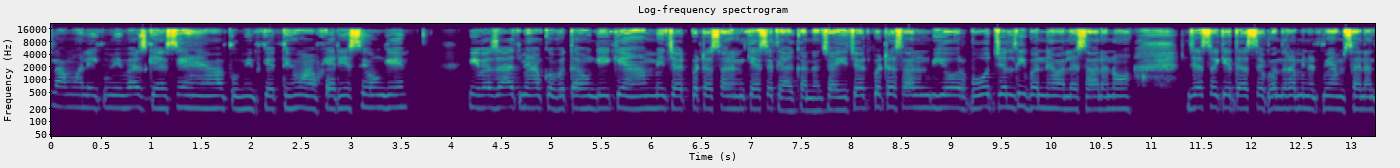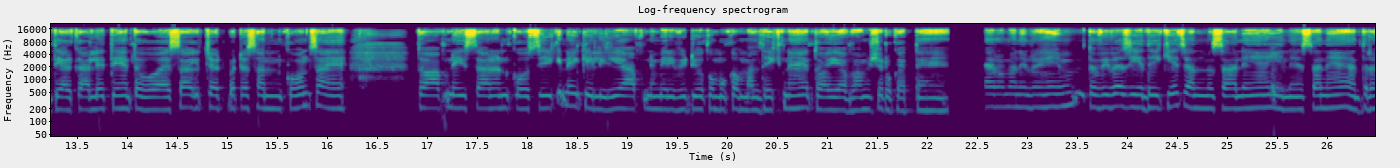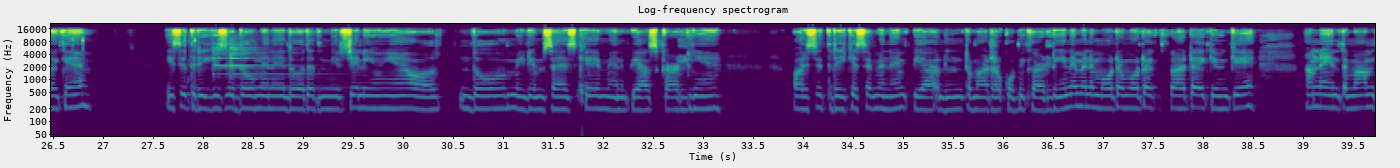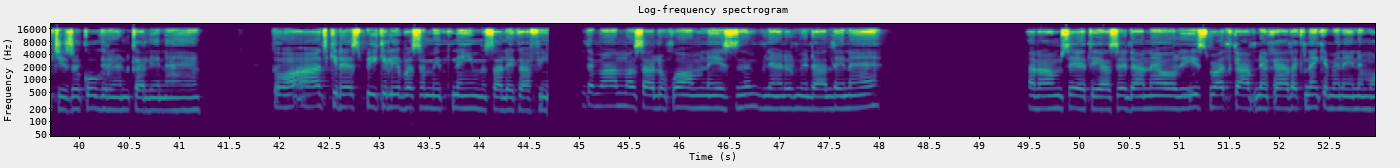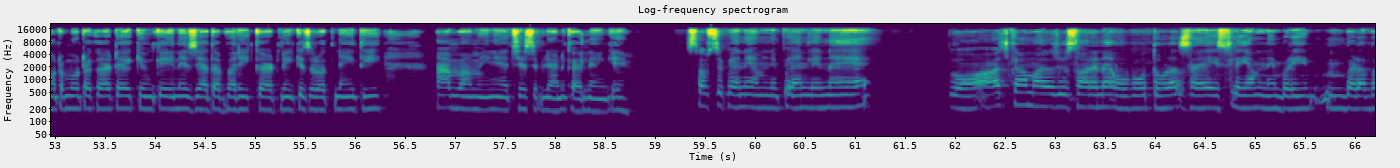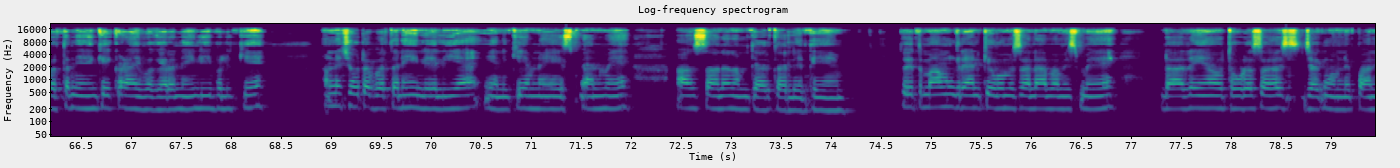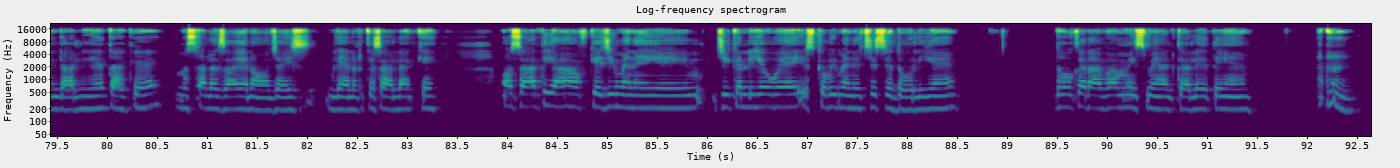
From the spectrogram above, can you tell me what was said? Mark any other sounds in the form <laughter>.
अस्सलाम वालेकुम वीवर्स कैसे हैं आप? उम्मीद करती हूँ आप खैरियत से होंगे। वीवर्स आज मैं आपको बताऊँगी कि हमें चटपटा सालन कैसे तैयार करना चाहिए। चटपटा सालन भी हो और बहुत जल्दी बनने वाला सालन हो। जैसा कि 10 से 15 मिनट में हम सालन तैयार कर लेते हैं तो वो ऐसा चटपटा सालन कौन सा है? तो आपने इस सालन को सीखने के लिए आपने मेरी वीडियो को मुकम्मल देखना है। तो आइए अब हम शुरू करते हैं। रहीम तो वीवर्स ये देखिए, चंद मसाले हैं, ये लहसुन है, अदरक है। इसी तरीके से दो मैंने, दो अदद मिर्चें ली हुई हैं और दो मीडियम साइज़ के मैंने प्याज काट लिए हैं। और इसी तरीके से मैंने प्याज, टमाटर को भी काट लिए। इन्हें मैंने मोटा मोटा काटा है क्योंकि हमने इन तमाम चीज़ों को ग्रैंड कर लेना है। तो आज की रेसिपी के लिए बस हम इतने ही मसाले काफ़ी इन तमाम मसालों को हमने इस ब्लेंडर में डाल देना है। आराम से एहतियात से डालना है और इस बात का आपने ख्याल रखना है कि मैंने इन्हें मोटा मोटा काटा है क्योंकि इन्हें ज़्यादा बारीक काटने की ज़रूरत नहीं थी। अब हम इन्हें अच्छे से ब्लेंड कर लेंगे। सबसे पहले हमने पैन लेना है। तो आज का हमारा जो सालन है वो बहुत थोड़ा सा है, इसलिए हमने बड़ी, बड़ा बर्तन यानी कि कढ़ाई वगैरह नहीं ली बल्कि हमने छोटा बर्तन ही ले लिया यानी कि हमने इस पैन में आज सालन हम तैयार कर लेते हैं। तो ये तमाम ग्रैंड किया हुआ मसाला अब हम इसमें डाल रहे हैं और थोड़ा सा इस जग में हमने पानी डाल लिया है ताकि मसाला ज़ाया ना हो जाए इस ब्लेंडर के साथ लग के और साथ ही हाफ़ के जी मैंने ये चिकन लिया हुआ है, इसको भी मैंने अच्छे से धो लिया है। धोकर अब हम इसमें ऐड कर लेते हैं। <clears throat>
